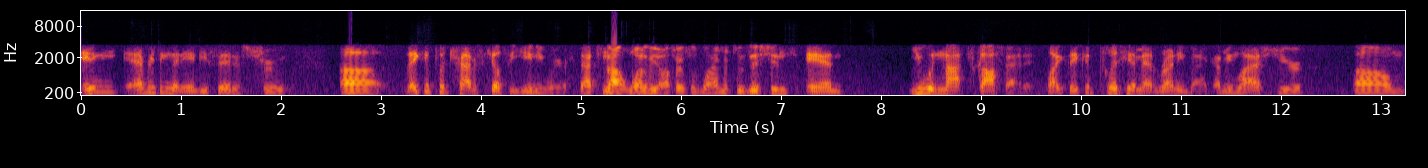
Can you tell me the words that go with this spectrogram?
any, everything that Andy said is true. Uh, they could put Travis Kelce anywhere. That's not one of the offensive lineman positions, and you would not scoff at it. Like they could put him at running back. I mean, last year, um,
